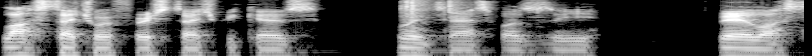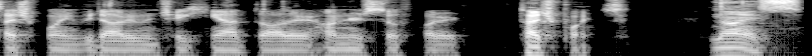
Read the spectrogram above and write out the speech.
last touch or first touch because LinkedIn ads was the very last touch point without even checking out the other hundreds of other touch points. Nice.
